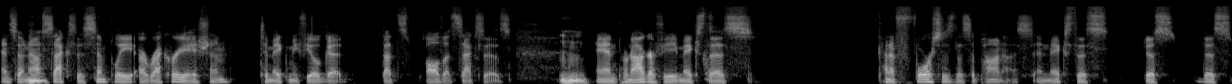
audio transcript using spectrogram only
And so now mm-hmm. sex is simply a recreation to make me feel good. That's all that sex is. Mm-hmm. And pornography makes this kind of forces this upon us and makes this just this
